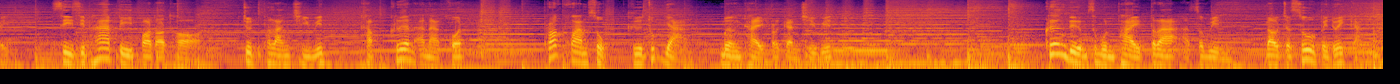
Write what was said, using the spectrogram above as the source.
ย 45 ปีปตท จุดพลังชีวิต ขับเคลื่อนอนาคต เพราะความสุขคือทุกอย่างเมืองไทยประกันชีวิต เครื่องดื่มสมุนไพรตราอัศวิน เราจะสู้ไปด้วยกัน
